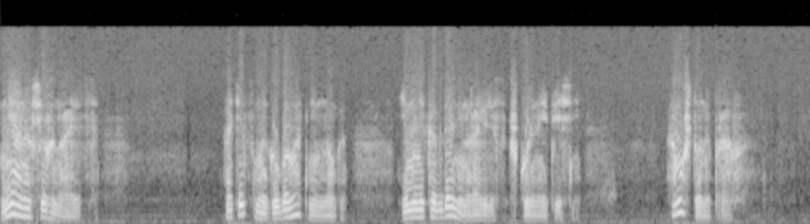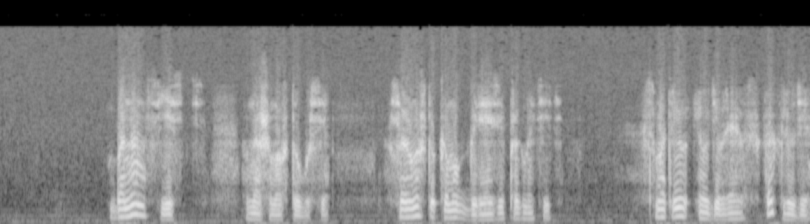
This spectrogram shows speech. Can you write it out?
мне она все же нравится. Отец мой грубоват немного. Ему никогда не нравились школьные песни. А может, он и прав. Банан съесть в нашем автобусе все равно, что комок грязи проглотить. Смотрю и удивляюсь, как люди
